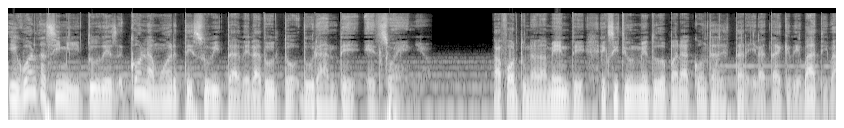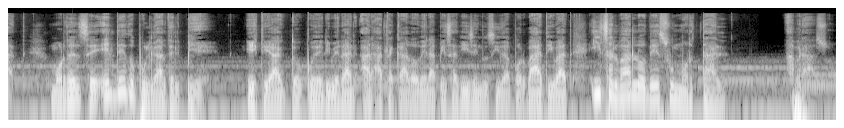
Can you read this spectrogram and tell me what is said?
y guarda similitudes con la muerte súbita del adulto durante el sueño. Afortunadamente, existe un método para contrarrestar el ataque de Batibat, morderse el dedo pulgar del pie. Este acto puede liberar al atacado de la pesadilla inducida por Batibat y salvarlo de su mortal abrazo.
